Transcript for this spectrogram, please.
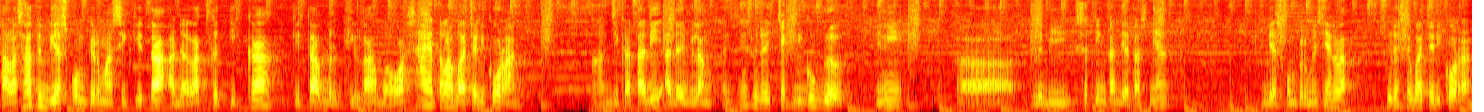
salah satu bias konfirmasi kita adalah ketika kita berkilah bahwa saya telah baca di koran. Nah, jika tadi ada yang bilang, eh, saya sudah cek di Google, ini uh, lebih setingkat di atasnya, bias konfirmasinya adalah sudah saya baca di koran.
